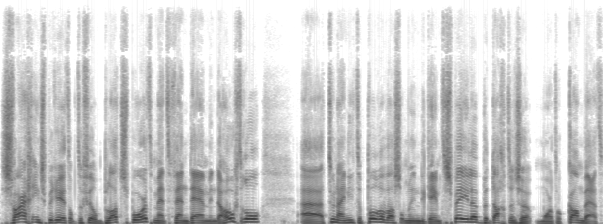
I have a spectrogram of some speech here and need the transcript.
zwaar geïnspireerd op de film Bloodsport met Van Damme in de hoofdrol. toen hij niet te porren was om in de game te spelen, bedachten ze Mortal Kombat.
